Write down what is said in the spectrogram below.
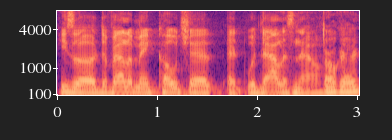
he's a development coach at, at with Dallas now. okay,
